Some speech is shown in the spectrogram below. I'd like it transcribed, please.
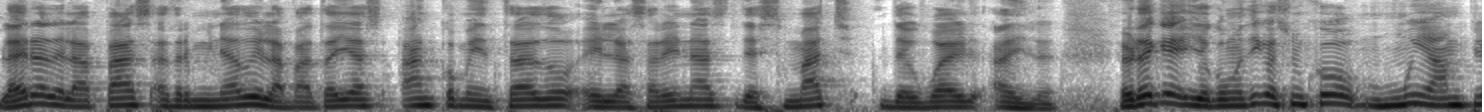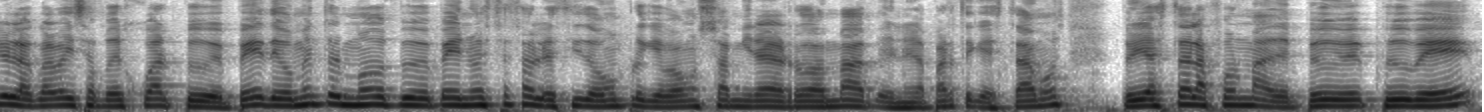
La era de la paz ha terminado y las batallas han comenzado en las arenas de Smash de Wild Island. La verdad que yo como digo es un juego muy amplio en la cual vais a poder jugar PvP. De momento el modo PvP no está establecido aún porque vamos a mirar el roadmap en la parte que estamos, pero ya está la forma de PvE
